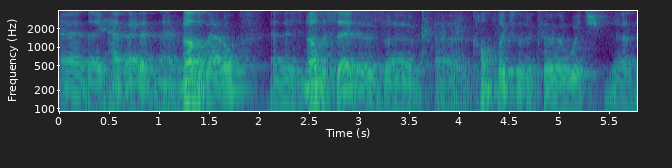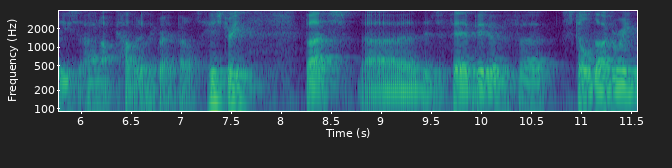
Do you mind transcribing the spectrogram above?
And they have at it and they have another battle, and there's another set of uh, uh conflicts that occur, which uh, these are not covered in the Great Battles of History. But uh, there's a fair bit of skullduggery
